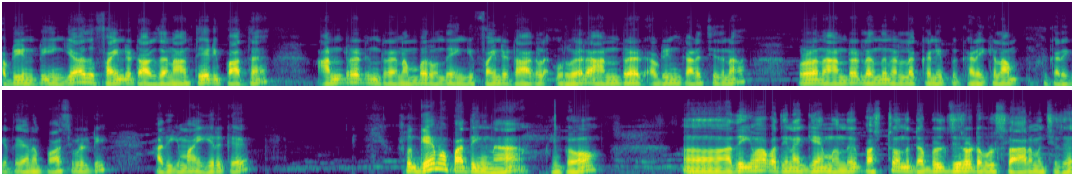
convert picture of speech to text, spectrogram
அப்படின்ட்டு எங்கேயாவது ஃபைண்ட் அவுட் ஆகுதா? நான் தேடி பார்த்தேன். ஹண்ட்ரட்ன்ற நம்பர் வந்து எங்கேயும் ஃபைண்ட் அவுட் ஆகலை. ஒருவேளை ஹண்ட்ரட் அப்படின்னு கிடச்சிதுன்னா ஒருவேளை அந்த ஹண்ட்ரட்லேருந்து நல்ல கணிப்பு கிடைக்கலாம். கிடைக்கிறதுக்கான பாசிபிலிட்டி அதிகமாக இருக்குது ஸோ கேமை பார்த்தீங்கன்னா இப்போது அதிகமாக பார்த்திங்கன்னா கேம் வந்து ஃபஸ்ட்டு வந்து டபுள் ஜீரோ டபுள்ஸில் ஆரம்பிச்சிது.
